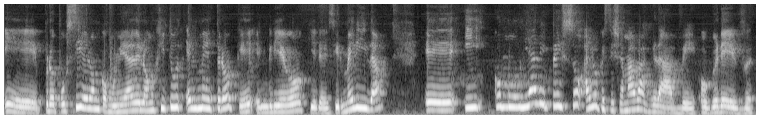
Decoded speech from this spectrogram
eh, propusieron como unidad de longitud el metro, que en griego quiere decir medida, eh, y como unidad de peso algo que se llamaba grave o greve,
